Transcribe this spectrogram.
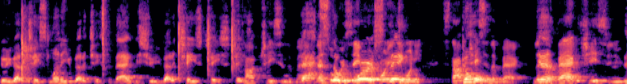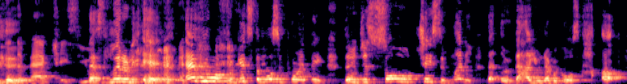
"Yo, you got to chase money. You got to chase the bag this year. You got to chase, chase, chase." Stop chasing the bag. That's That's, the what we're worst for thing. 2020. Stop Don't. chasing the bag. Let Yeah. the bag chase you. Let the bag chase you. That's literally it. Everyone forgets the most important thing. They're just so chasing money that their value never goes up.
